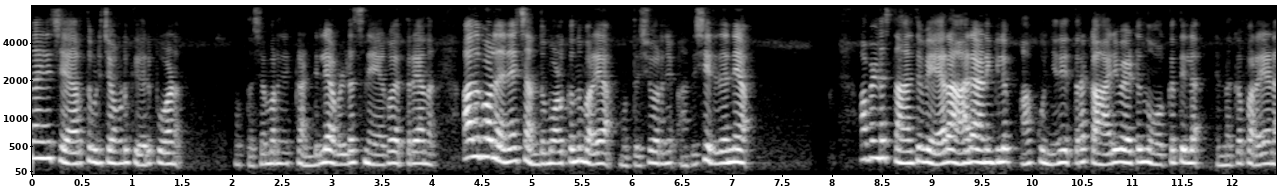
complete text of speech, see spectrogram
ഞാൻ ചേർത്ത് പിടിച്ച് അങ്ങോട്ട് കയറി പോവാണ്. മുത്തശ്ശൻ പറഞ്ഞു കണ്ടില്ലേ അവളുടെ സ്നേഹം എത്രയാന്ന്? അതുപോലെ തന്നെ ചന്തുമോൾക്കെന്നും പറയാം. മുത്തശ്ശി പറഞ്ഞു അത് ശരി തന്നെയാ. അവളുടെ സ്ഥാനത്ത് വേറെ ആരാണെങ്കിലും ആ കുഞ്ഞിനെ ഇത്ര കാര്യമായിട്ട് നോക്കത്തില്ല എന്നൊക്കെ പറയണ.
